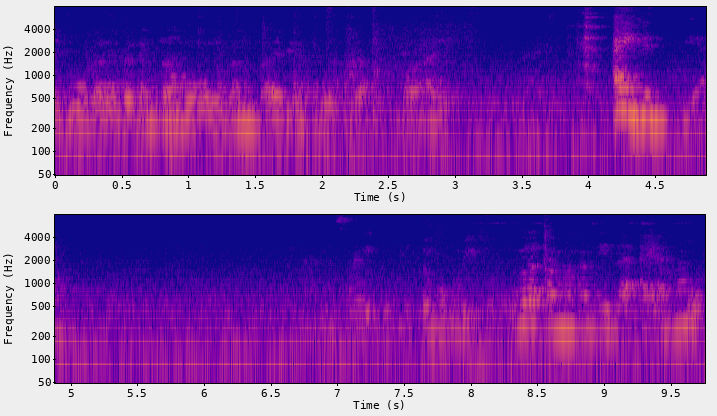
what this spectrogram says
Sigula nito ganda mo, ano ganda, ay binubuhat ka sa bahay. Ay, linti ah. Ah, Nasali ko dito. Ito mo burrito. Wala ka mga kandila. Ay, ano?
